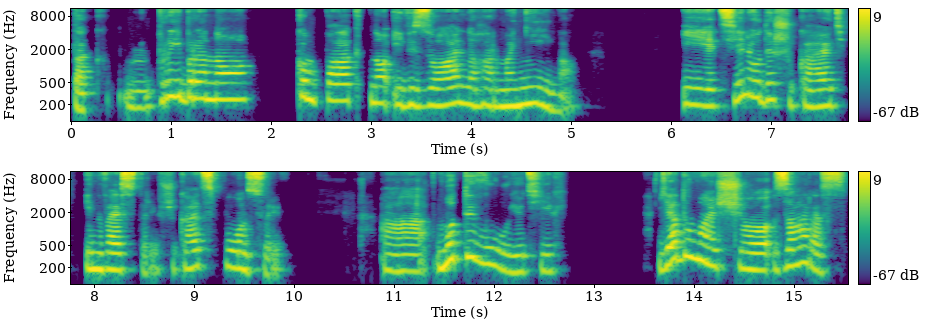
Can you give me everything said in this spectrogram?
так прибрано, компактно і візуально гармонійно. І ці люди шукають інвесторів, шукають спонсорів, мотивують їх. Я думаю, що зараз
